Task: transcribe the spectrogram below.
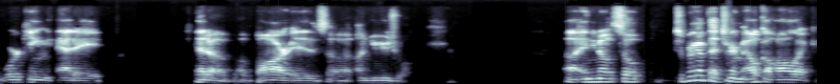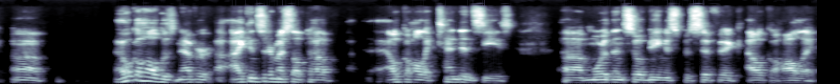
working at a at a, a bar is uh, unusual. Uh, and you know, so to bring up that term alcoholic, uh, alcohol was never, I consider myself to have alcoholic tendencies uh, more than so being a specific alcoholic.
